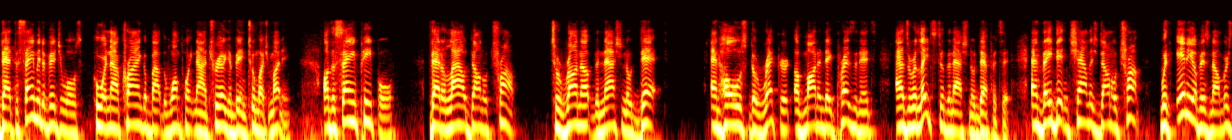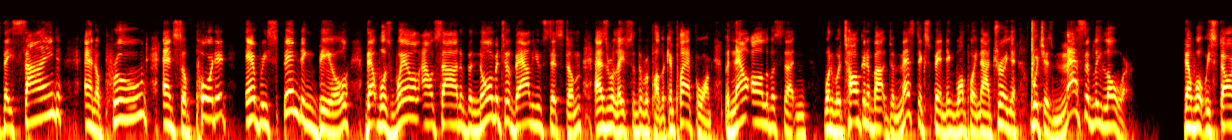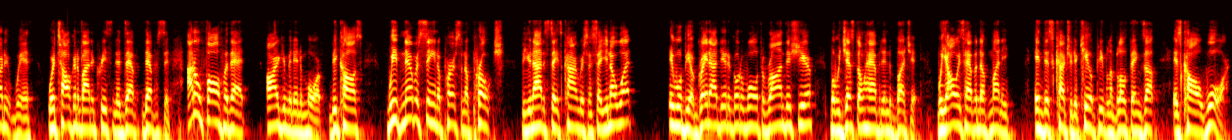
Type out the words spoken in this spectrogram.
that the same individuals who are now crying about the 1.9 trillion being too much money are the same people that allowed Donald Trump to run up the national debt and holds the record of modern day presidents as it relates to the national deficit. And they didn't challenge Donald Trump with any of his numbers. They signed and approved and supported every spending bill that was well outside of the normative value system as it relates to the Republican platform. But now all of a sudden, when we're talking about domestic spending, 1.9 trillion, which is massively lower than what we started with, we're talking about increasing the deficit. I don't fall for that argument anymore because we've never seen a person approach the United States Congress and say, you know what? It will be a great idea to go to war with Iran this year, but we just don't have it in the budget. We always have enough money in this country to kill people and blow things up. It's called war.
